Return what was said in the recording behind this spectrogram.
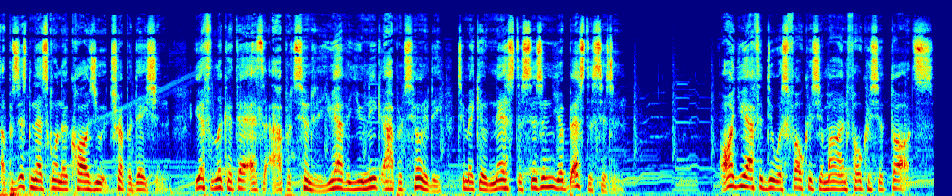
a position that's going to cause you trepidation. You have to look at that as an opportunity. You have a unique opportunity to make your next decision your best decision. All you have to do is focus your mind, focus your thoughts.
